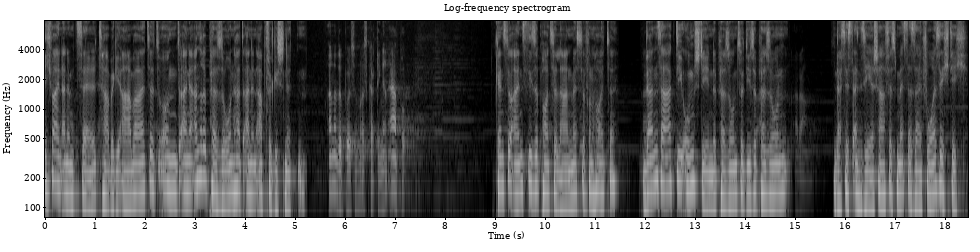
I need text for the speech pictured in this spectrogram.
Ich war in einem Zelt, habe gearbeitet und eine andere Person hat einen Apfel geschnitten. Kennst du eins dieser Porzellanmesser von heute? Dann sagt die umstehende Person zu dieser Person, das ist ein sehr scharfes Messer, sei vorsichtig.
